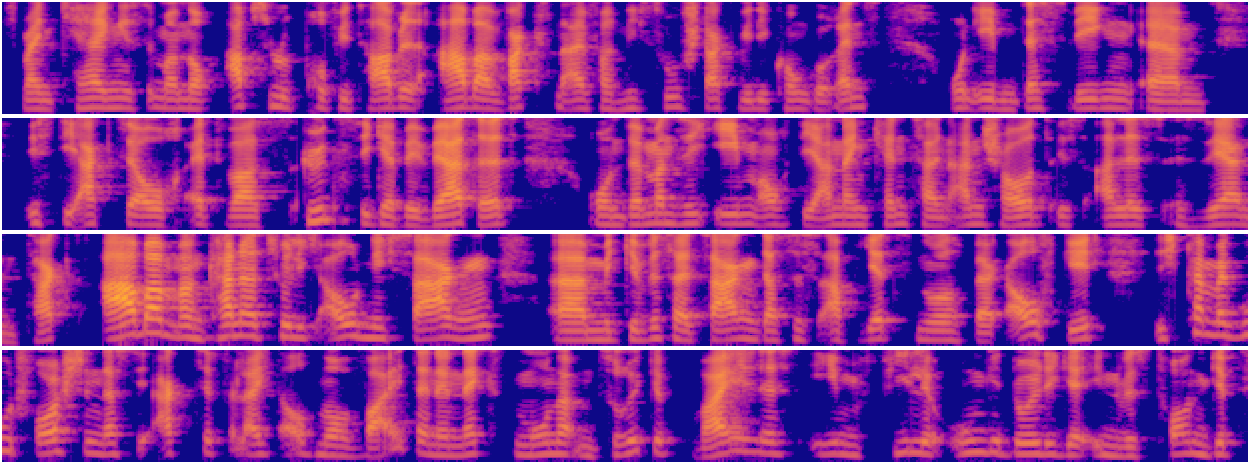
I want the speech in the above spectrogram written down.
Ich meine, Kering ist immer noch absolut profitabel, aber wachsen einfach nicht so stark wie die Konkurrenz. Und eben deswegen ähm, ist die Aktie auch etwas günstiger bewertet. Und wenn man sich eben auch die anderen Kennzahlen anschaut, ist alles sehr intakt. Aber man kann natürlich auch nicht sagen, äh, mit Gewissheit sagen, dass es ab jetzt nur bergauf geht. Ich kann mir gut vorstellen, dass die Aktie vielleicht auch noch weiter in den nächsten Monaten zurückgibt, weil es eben viele ungeduldige Investoren gibt,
